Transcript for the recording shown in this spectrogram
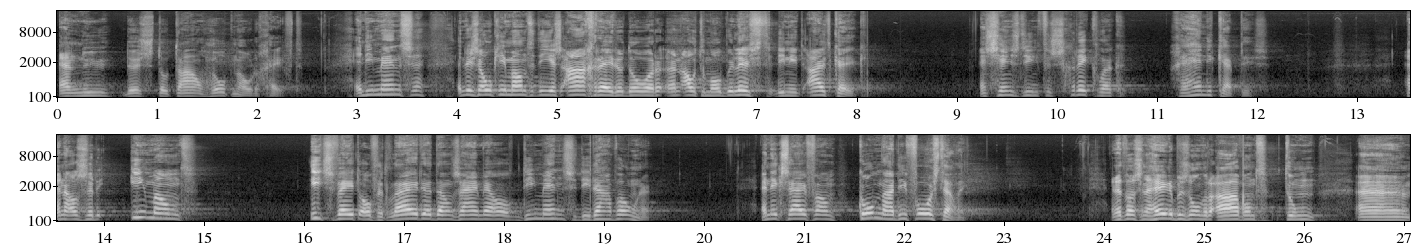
En nu dus totaal hulp nodig heeft. En die mensen, en er is ook iemand die is aangereden door een automobilist die niet uitkeek. En sindsdien verschrikkelijk gehandicapt is. En als er iemand iets weet over het lijden, dan zijn wel die mensen die daar wonen. En ik zei van, kom naar die voorstelling. En het was een hele bijzondere avond toen uh,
